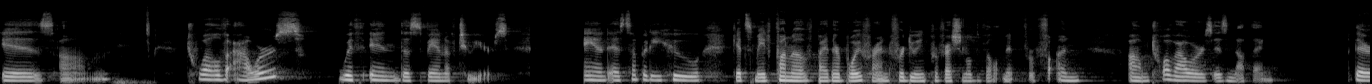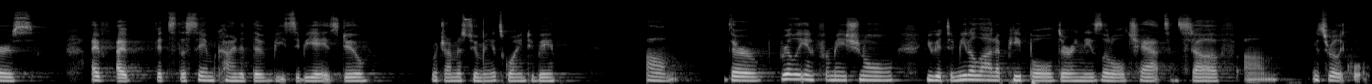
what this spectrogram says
is um, 12 hours within the span of two years. And as somebody who gets made fun of by their boyfriend for doing professional development for fun, um, 12 hours is nothing. There's, I've, I've, it's the same kind that the BCBAs do, which I'm assuming it's going to be. Um, they're really informational. You get to meet a lot of people during these little chats and stuff. Um, it's really cool.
